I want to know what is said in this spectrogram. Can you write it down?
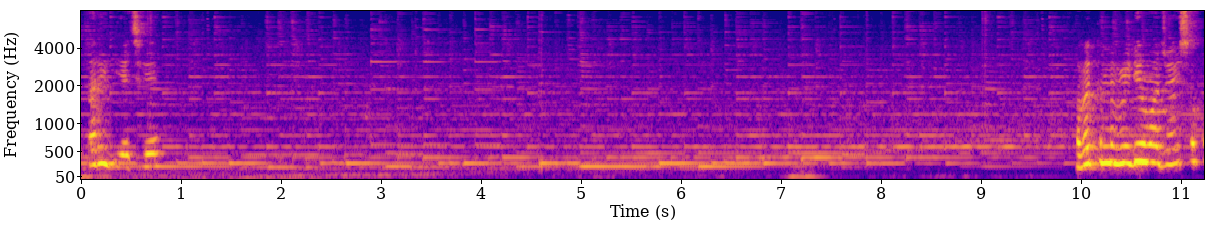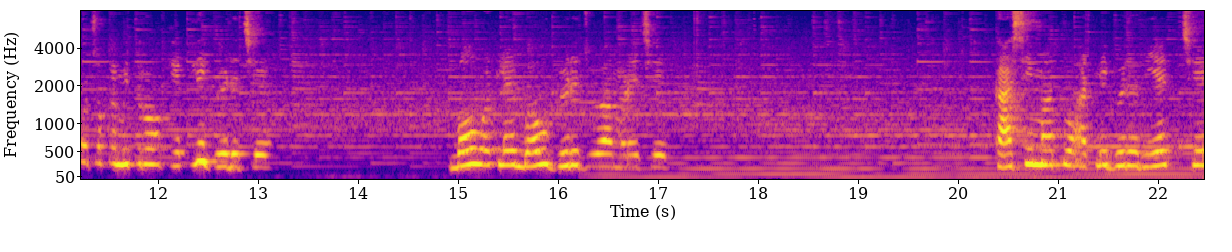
ઉતારી દઈએ છીએ. હવે તમે વિડીયોમાં જોઈ શકો છો કે મિત્રો કેટલી ભીડ છે. બહુ એટલે બહુ ભીડ જોવા મળે છે. કાશીમાં તો આટલી ભીડ રહે જ છે.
